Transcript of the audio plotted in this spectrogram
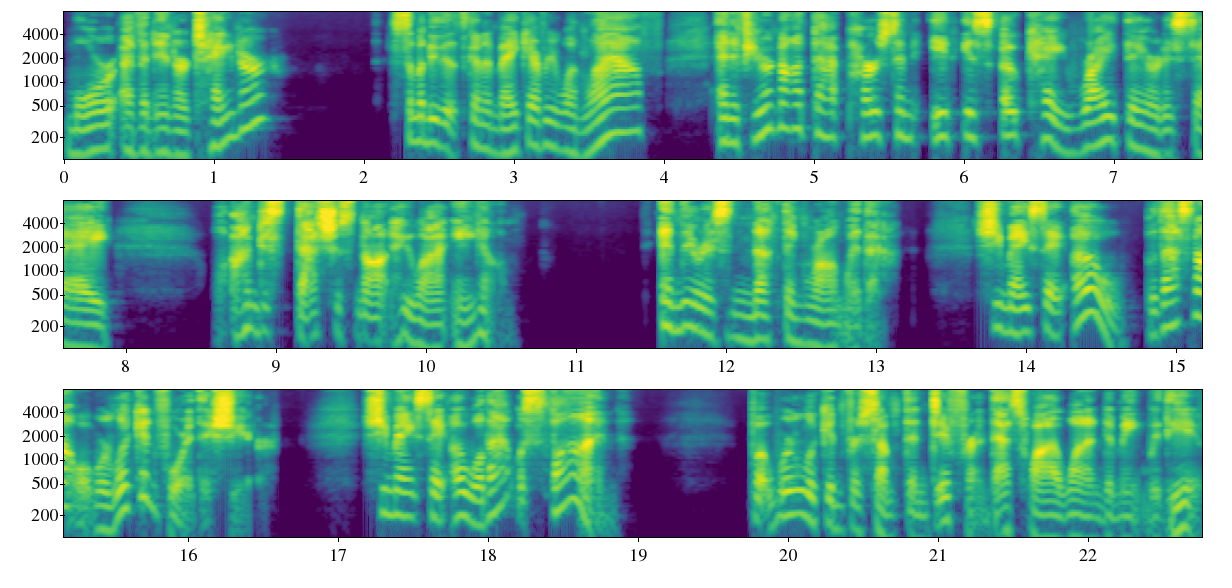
more of an entertainer? Somebody that's going to make everyone laugh? And if you're not that person, it is okay right there to say, well, I'm just, that's just not who I am. And there is nothing wrong with that. She may say, oh, but that's not what we're looking for this year. She may say, oh, well, that was fun but we're looking for something different. That's why I wanted to meet with you.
